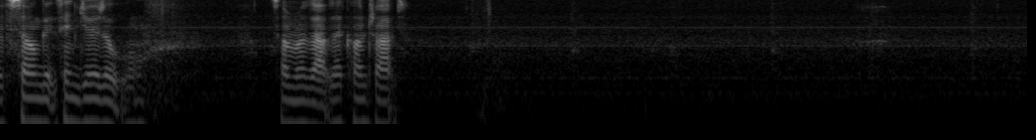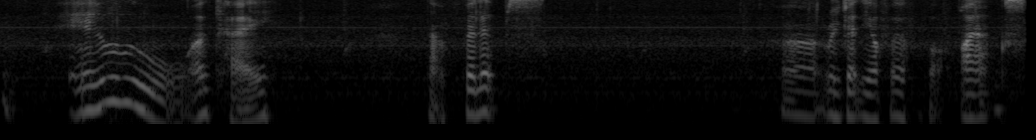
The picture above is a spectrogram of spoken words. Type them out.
if someone gets injured or someone runs out their contract. Ew, okay. Nat Phillips. Uh, reject the offer for Ajax.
